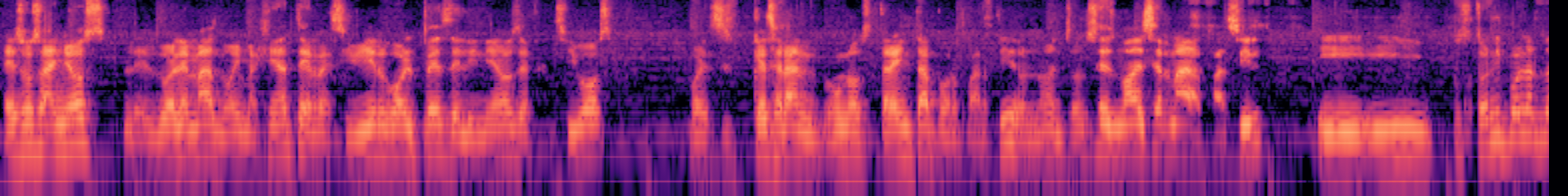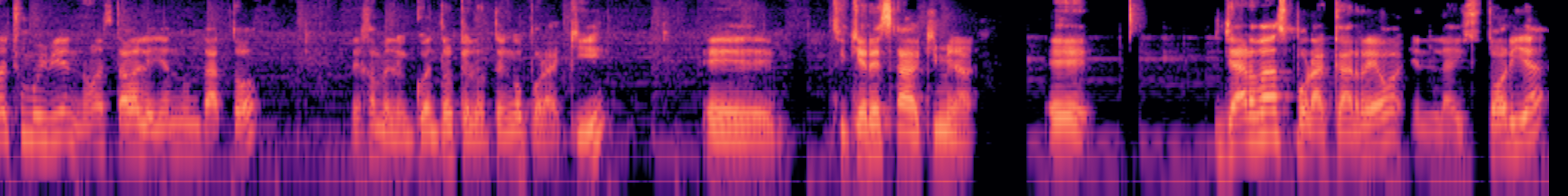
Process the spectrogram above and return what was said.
esos años les duele más, ¿no? Imagínate recibir golpes de linieros defensivos pues, ¿qué serán? Unos 30 por partido, ¿no? Entonces no ha de ser nada fácil. Y, pues Tony Pollard lo ha hecho muy bien, ¿no? Estaba leyendo un dato, déjame lo encuentro que lo tengo por aquí. Eh, si quieres, ah, aquí mira. Eh, yardas por acarreo en la historia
